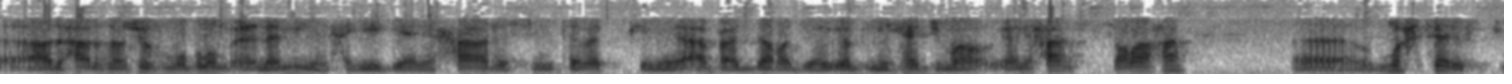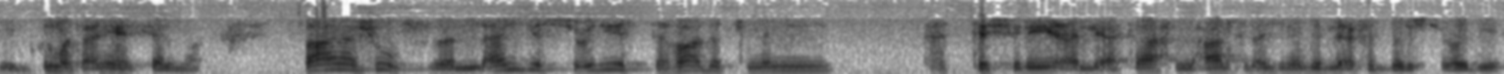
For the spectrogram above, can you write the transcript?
هذا حارس أنا أشوفه مظلوم اعلاميا حقيقه يعني حارس متمكن إلى أبعد درجة ويبني هجمة. يعني حارس صراحة آه، محترف بكل ما تعنيه الكلمة. فأنا أشوف الأندية السعودية استفادت من التشريع اللي أتاح للحارس الأجنبي اللعب في الدوري السعودي.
